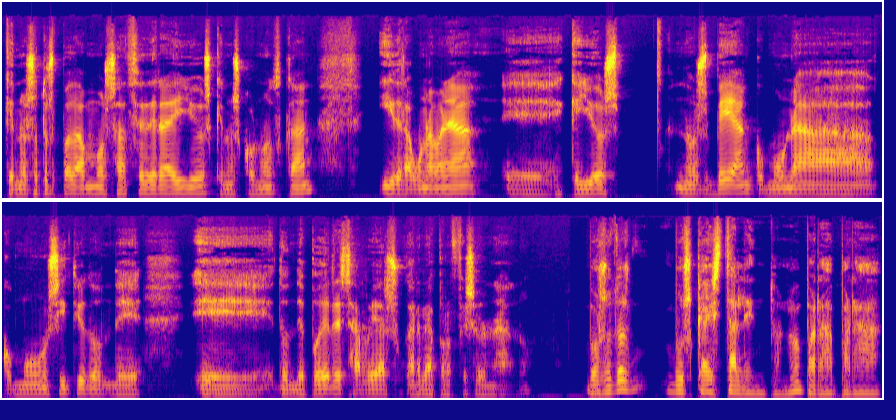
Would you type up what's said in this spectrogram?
que nosotros podamos acceder a ellos, que nos conozcan y de alguna manera que ellos nos vean como, una, como un sitio donde, eh, donde poder desarrollar su carrera profesional. Vosotros buscáis talento, ¿no? Para, para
